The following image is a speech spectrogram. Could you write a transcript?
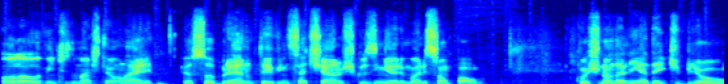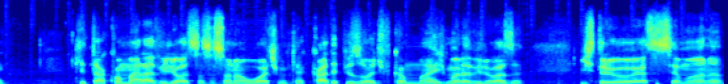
Olá, ouvintes do Master Online. Eu sou Breno, tenho 27 anos, cozinheiro e moro em São Paulo. Continuando a linha da HBO, que tá com a maravilhosa, sensacional, ótimo, que a cada episódio fica mais maravilhosa, estreou essa semana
